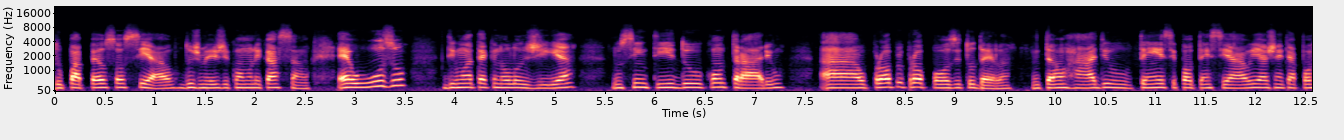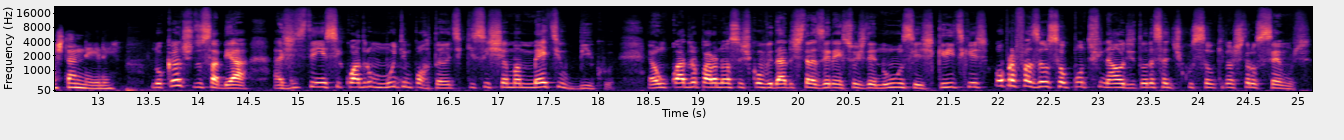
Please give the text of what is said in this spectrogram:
do papel social dos meios de comunicação. É o uso de uma tecnologia no sentido contrário ao próprio propósito dela. Então, o rádio tem esse potencial e a gente aposta nele. No Canto do Sabiá, a gente tem esse quadro muito importante que se chama Mete o Bico. É um quadro para nossos convidados trazerem as suas denúncias, críticas ou para fazer o seu ponto final de toda essa discussão que nós trouxemos.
